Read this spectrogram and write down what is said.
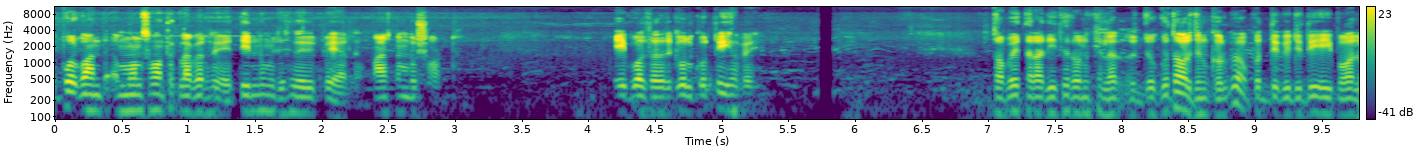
উপর বান্ধ মনসমতা ক্লাবের হয়ে তিন নম্বর জাসেদের প্লেয়ার পাঁচ নম্বর শট এই বল তাদের গোল করতেই হবে। তবে তারা দ্বিতীয় রাউন্ড খেলার যোগ্যতা অর্জন করবে। অপরদিকে যদি এই বল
